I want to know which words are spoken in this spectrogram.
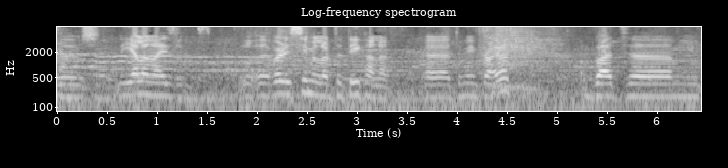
Yeah, uh, she, Jelena is uh, very similar to Tihana, uh, to me private. But um,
